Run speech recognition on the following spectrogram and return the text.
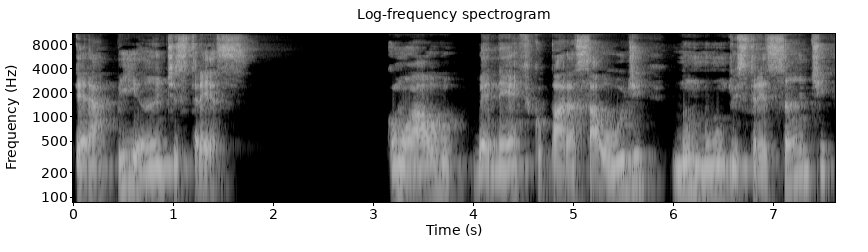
terapia anti-estresse, como algo benéfico para a saúde num mundo estressante,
